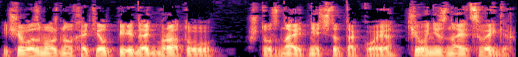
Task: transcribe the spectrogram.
Еще, возможно, он хотел передать брату что знает нечто такое, чего не знает Свегер.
